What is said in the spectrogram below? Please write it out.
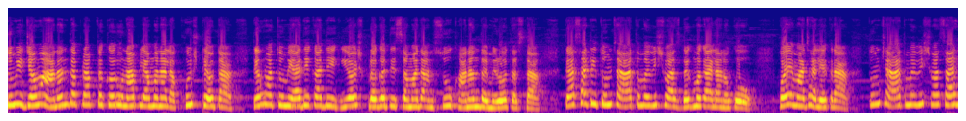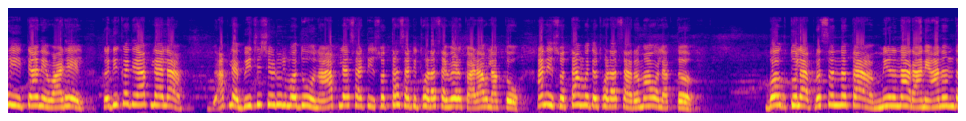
तुम्ही जेव्हा आनंद प्राप्त करून आपल्या मनाला खुश ठेवता तेव्हा तुम्ही अधिकाधिक यश प्रगती समाधान सुख आनंद मिळवत असता. त्यासाठी तुमचा आत्मविश्वास डगमगायला नको. होय माझ्या लेकरा तुमचा आत्मविश्वासही त्याने वाढेल. कधी कधी आपल्याला आपल्या बिझी शेड्यूलमधून आपल्यासाठी स्वतःसाठी थोडासा वेळ काढावा लागतो आणि स्वतःमध्ये थोडासा रमावं लागतं. बघ तुला प्रसन्नता मिळणार आणि आनंद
